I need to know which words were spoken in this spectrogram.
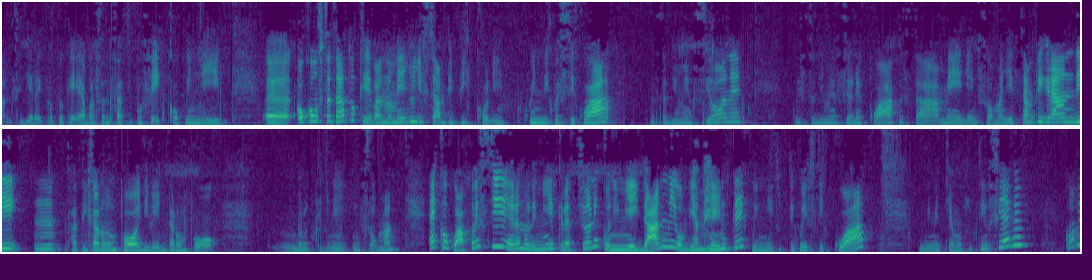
anzi direi proprio che è abbastanza tipo secco, quindi eh, ho constatato che vanno meglio gli stampi piccoli, quindi questi qua, questa dimensione, questa dimensione qua, questa media, insomma, gli stampi grandi mh, mm, faticano un po' e diventano un po' bruttini, insomma. Ecco qua, queste erano le mie creazioni con i miei danni, ovviamente, quindi tutti questi qua, li mettiamo tutti insieme. Come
